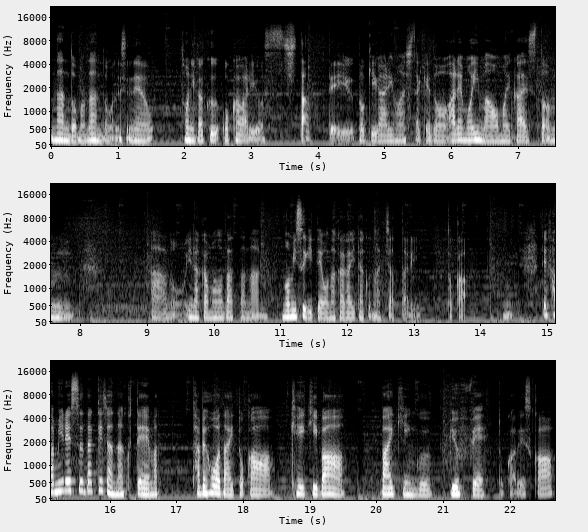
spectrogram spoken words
何度も何度もですねとにかくおかわりをしたっていう時がありましたけどあれも今思い返すとうんあの田舎者だったな飲みすぎてお腹が痛くなっちゃったりとか、うん、でファミレスだけじゃなくて、ま食べ放題とかケーキバーバイキングビュッフェとかですか？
